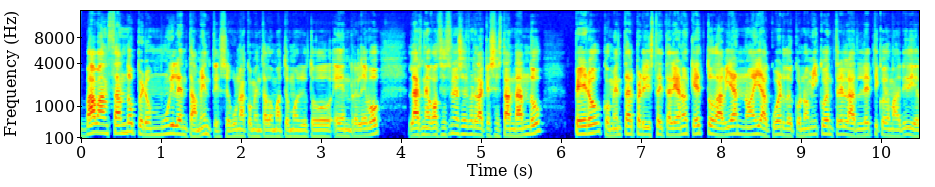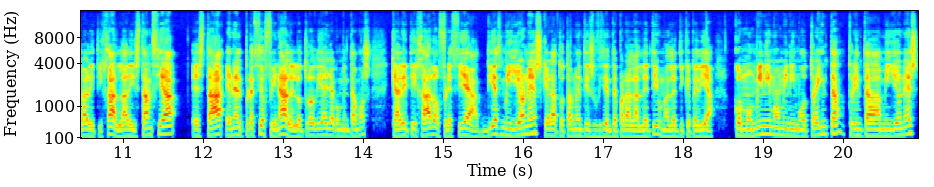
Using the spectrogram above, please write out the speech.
va avanzando, pero muy lentamente, según ha comentado Mateo Moreto en relevo. Las negociaciones es verdad que se están dando, pero comenta el periodista italiano que todavía no hay acuerdo económico entre el Atlético de Madrid y el Al. La distancia está en el precio final. El otro día ya comentamos que Al Ittihad ofrecía 10 millones, que era totalmente insuficiente para el Atleti, un Atleti que pedía como mínimo mínimo 30, 30 millones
